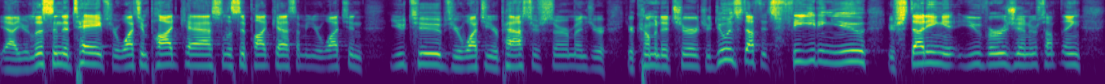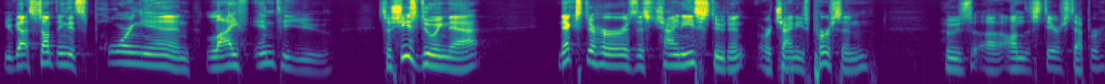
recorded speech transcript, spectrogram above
Yeah, you're listening to tapes, you're watching podcasts, listen to podcasts. I mean, you're watching YouTubes, you're watching your pastor's sermons, you're, you're coming to church, you're doing stuff that's feeding you, you're studying at YouVersion or something. You've got something that's pouring in life into you. So she's doing that. Next to her is this Chinese student or Chinese person who's uh, on the stair stepper.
